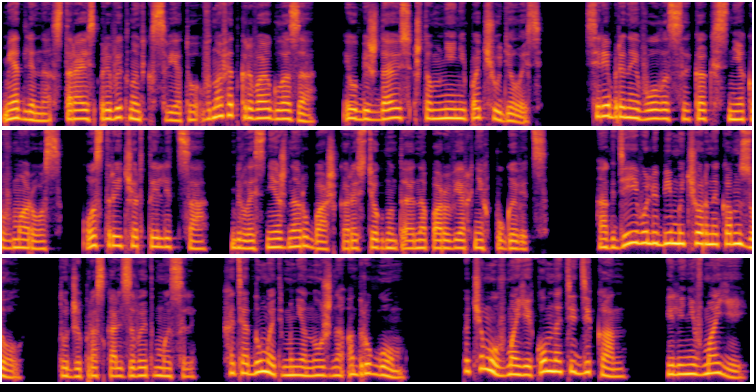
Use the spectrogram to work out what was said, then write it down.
Медленно, стараясь привыкнуть к свету, вновь открываю глаза и убеждаюсь, что мне не почудилось. Серебряные волосы, как снег в мороз, острые черты лица, белоснежная рубашка, расстегнутая на пару верхних пуговиц. А где его любимый черный камзол? Тут же проскальзывает мысль, хотя думать мне нужно о другом. Почему в моей комнате декан, или не в моей?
